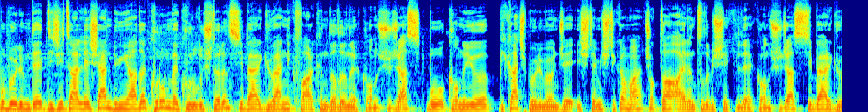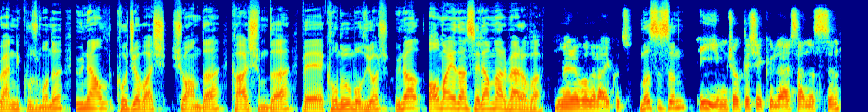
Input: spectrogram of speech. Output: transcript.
Bu bölümde dijitalleşen dünyada kurum ve kuruluşların siber güvenlik farkındalığını konuşacağız. Bu konuyu birkaç bölüm önce işlemiştik ama çok daha ayrıntılı bir şekilde konuşacağız. Siber güvenlik uzmanı Ünal Kocabaş şu anda karşımda ve konuğum oluyor. Ünal Almanya'dan selamlar merhaba. Merhabalar Aykut. Nasılsın? İyiyim çok teşekkürler. Sen nasılsın?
